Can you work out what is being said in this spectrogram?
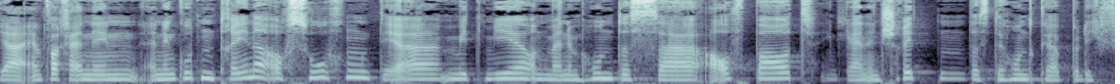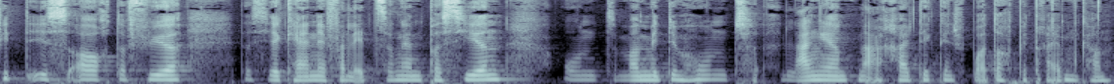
ja, einfach einen, einen guten Trainer auch suchen, der mit mir und meinem Hund das äh, aufbaut in kleinen Schritten, dass der Hund körperlich fit ist, auch dafür, dass hier keine Verletzungen passieren und man mit dem Hund lange und nachhaltig den Sport auch betreiben kann.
